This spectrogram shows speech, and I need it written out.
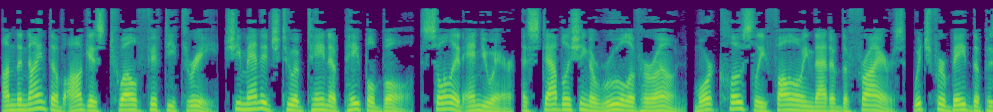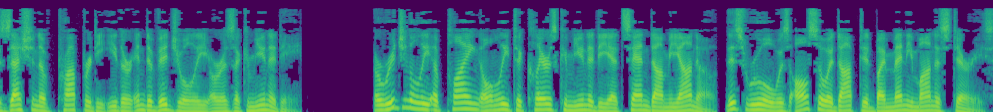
On 9 August 1253, she managed to obtain a papal bull, Solet annuere, establishing a rule of her own, more closely following that of the friars, which forbade the possession of property either individually or as a community. Originally applying only to Clare's community at San Damiano, this rule was also adopted by many monasteries.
